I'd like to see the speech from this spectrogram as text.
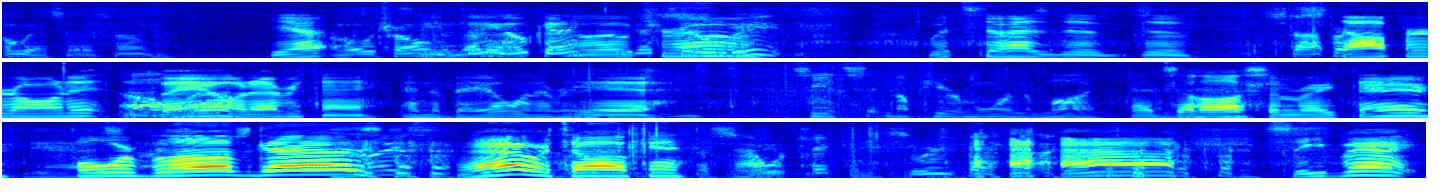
Oh, that's, that's something. Yeah. Oh, Tron. Same thing, okay. Oh, That's Tron. sweet. It still has the, the Stopper. stopper on it, the Oh, bail wow. and everything. And the bale and everything. Yeah. See, it's sitting up here more in the mud. That's awesome right there. Yeah, Four that's blobs, guys. nice. Now we're talking. That's Now we're kicking. Sweet. See you back.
